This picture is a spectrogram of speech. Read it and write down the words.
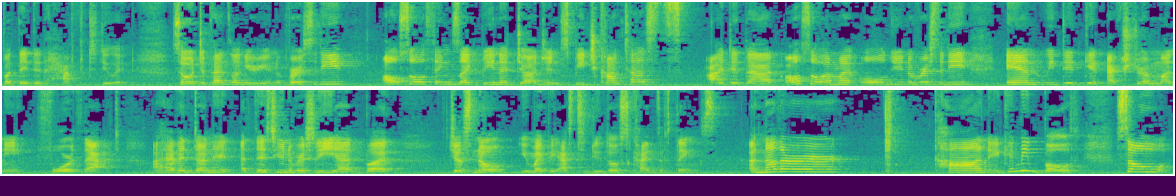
but they did have to do it. So it depends on your university. Also, things like being a judge in speech contests. I did that also at my old university, and we did get extra money for that. I haven't done it at this university yet, but just know you might be asked to do those kinds of things. Another con, it can be both. So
